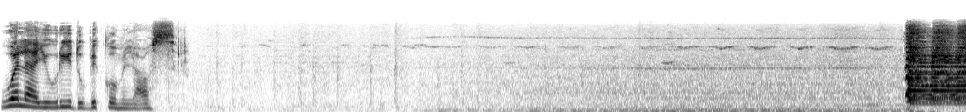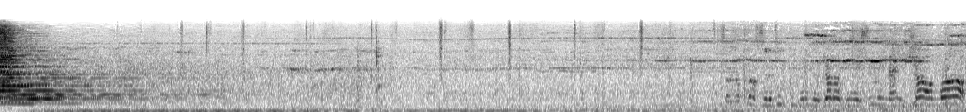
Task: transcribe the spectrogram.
ولا يريد بكم العسر. بكم بمجرد وصولنا إن شاء الله.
